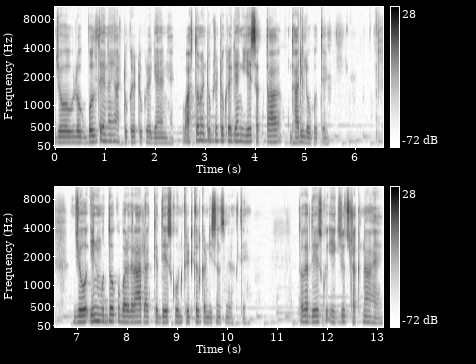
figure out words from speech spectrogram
जो लोग बोलते हैं ना, यहाँ टुकड़े टुकड़े गैंग है, वास्तव में टुकड़े टुकड़े गैंग ये सत्ताधारी लोग होते हैं, जो इन मुद्दों को बरकरार रख के देश को उन क्रिटिकल कंडीशंस में रखते हैं। तो अगर देश को एकजुट रखना है,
